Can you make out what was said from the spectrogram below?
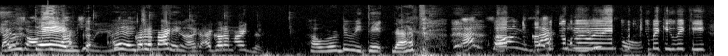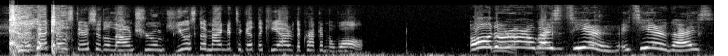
That Good song thing. is actually Hey, I got a magnet. I, I got a magnet. How where do we take that? That song is Uh, actually wait, wait, useful. wait, wiki, wiki, wiki. Head back downstairs to the lounge room. Use the magnet to get the key out of the crack in the wall. oh no no no guys, it's here. It's here, guys.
